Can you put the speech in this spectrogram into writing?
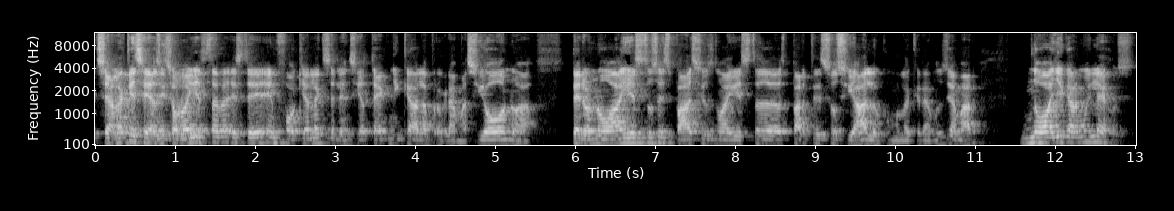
sea la que sea, si solo hay este enfoque a la excelencia técnica, a la programación, pero no hay estos espacios, no hay esta parte social o como la queramos llamar, no va a llegar muy lejos.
